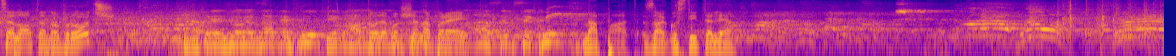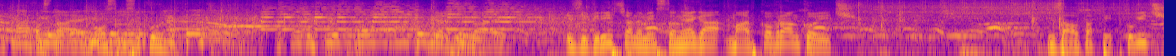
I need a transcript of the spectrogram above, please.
celoten obroč. A tole bo še naprej napad za gostitelje. Ostaje jim 8 sekund. Drži zdaj iz igrišča na mesto njega Marko Vrankovič. Iz avta Petkovič.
